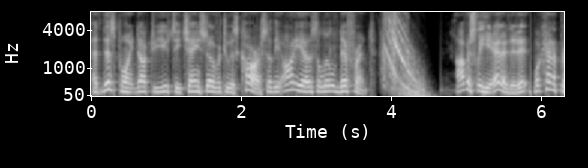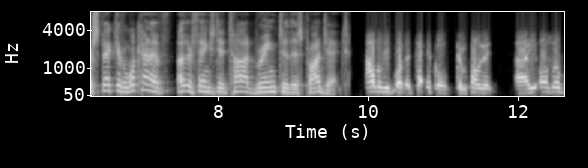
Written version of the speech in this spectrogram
At this point, Dr. Utsey changed over to his car, so the audio is a little different. Obviously, he edited it. What kind of perspective or what kind of other things did Todd bring to this project? Although he brought the technical component, uh, he also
